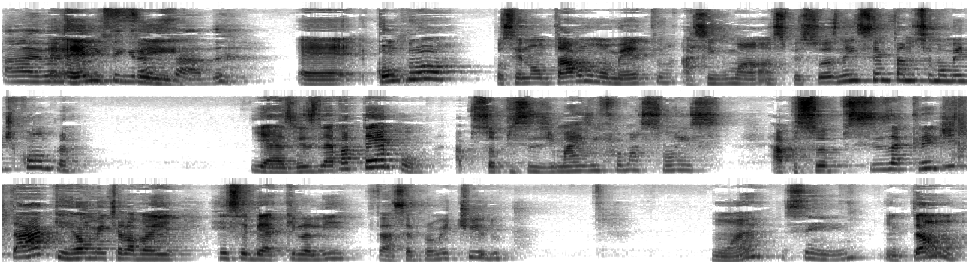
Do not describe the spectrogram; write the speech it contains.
Ai, mas é muito engraçado. É, comprou. Você não estava no momento, assim como as pessoas nem sempre tá no seu momento de compra. E às vezes leva tempo. A pessoa precisa de mais informações. A pessoa precisa acreditar que realmente ela vai receber aquilo ali que está sendo prometido. Não é? Sim. Então,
